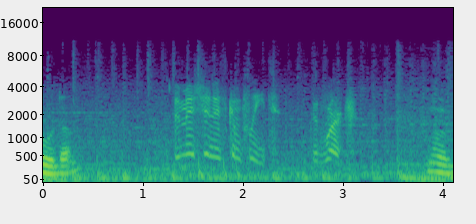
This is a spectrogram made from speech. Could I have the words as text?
cooldown. The mission is complete. Good work. No,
